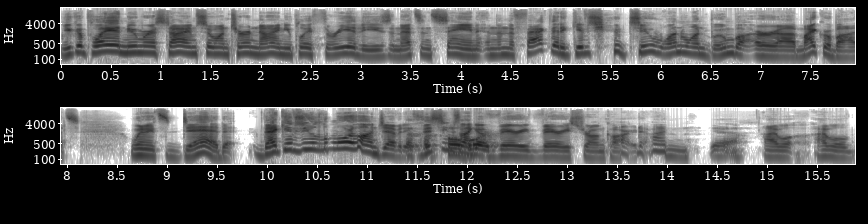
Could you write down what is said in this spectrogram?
you could play it numerous times so on turn 9 you play 3 of these and that's insane and then the fact that it gives you two one-one 1-1 boom or uh, microbots when it's dead, that gives you more longevity. That's this seems like board. a very very strong card. I'm yeah. I will I will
